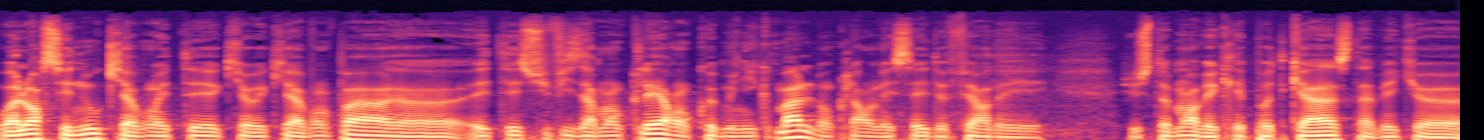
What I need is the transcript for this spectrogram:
ou alors c'est nous qui avons été qui, qui avons pas euh, été suffisamment clairs, on communique mal. Donc là, on essaye de faire des justement avec les podcasts, avec euh,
